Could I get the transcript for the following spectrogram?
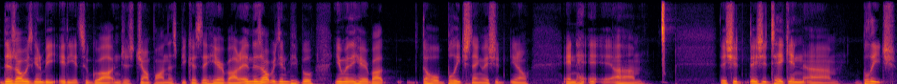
there's always going to be idiots who go out and just jump on this because they hear about it. And there's always going to be people you know when they hear about the whole bleach thing they should you know and um they should they should take in um, bleach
